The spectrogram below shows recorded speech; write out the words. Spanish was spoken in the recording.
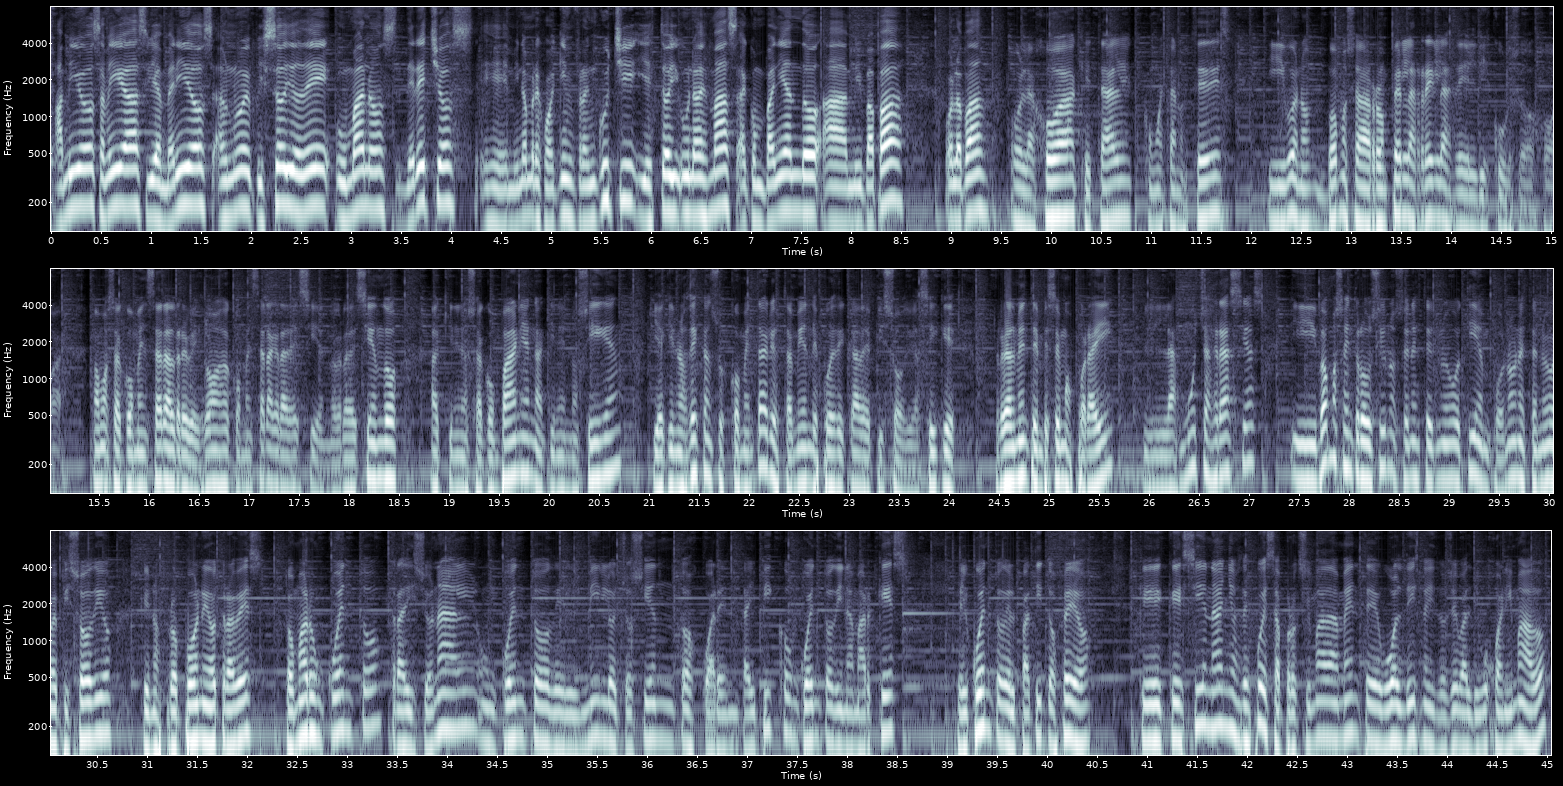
Amigos, amigas, bienvenidos a un nuevo episodio de Humanos Derechos. Eh, mi nombre es Joaquín Francucci y estoy una vez más acompañando a mi papá. Hola, papá. Hola, Joa, ¿qué tal? ¿Cómo están ustedes? Y bueno, vamos a romper las reglas del discurso, Joa. Vamos a comenzar al revés, vamos a comenzar agradeciendo, agradeciendo a quienes nos acompañan, a quienes nos siguen y a quienes nos dejan sus comentarios también después de cada episodio. Así que realmente empecemos por ahí. Las muchas gracias y vamos a introducirnos en este nuevo tiempo, ¿no? en este nuevo episodio que nos propone otra vez tomar un cuento tradicional, un cuento del 1840 y pico, un cuento dinamarqués, el cuento del patito feo que, que 100 años después aproximadamente Walt Disney lo lleva al dibujo animado.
